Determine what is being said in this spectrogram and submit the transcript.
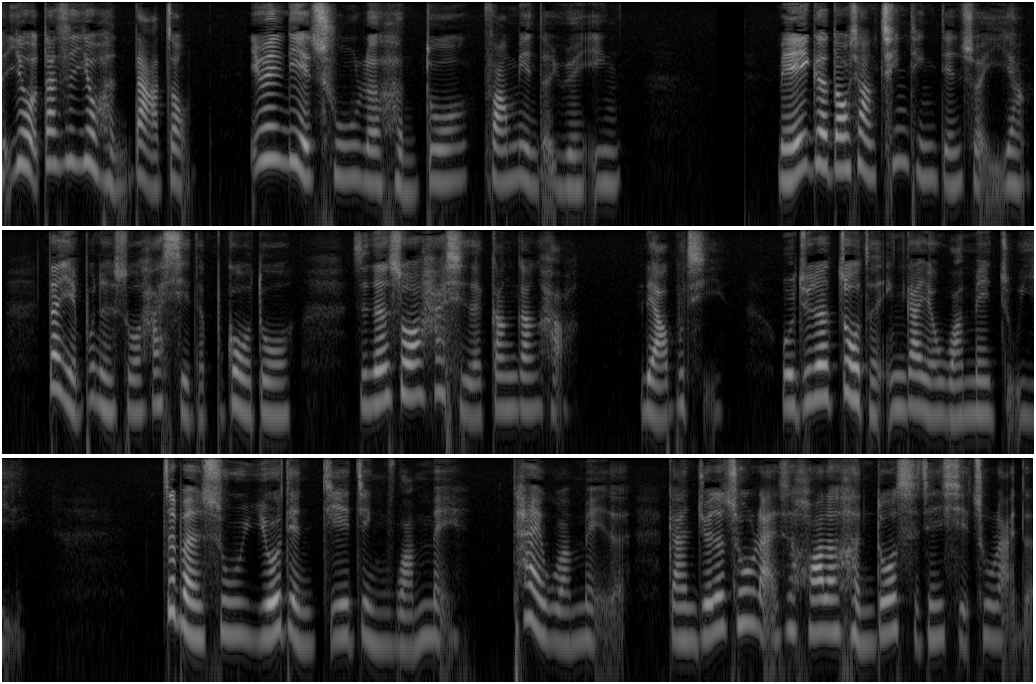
又但是又很大众，因为列出了很多方面的原因，每一个都像蜻蜓点水一样，但也不能说他写的不够多，只能说他写的刚刚好，了不起。我觉得作者应该有完美主义。这本书有点接近完美，太完美了，感觉得出来是花了很多时间写出来的，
